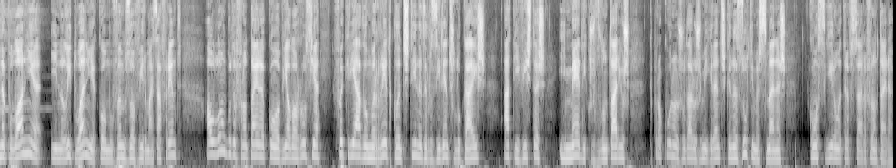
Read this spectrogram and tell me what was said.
Na Polónia e na Lituânia, como vamos ouvir mais à frente, ao longo da fronteira com a Bielorrússia foi criada uma rede clandestina de residentes locais, ativistas e médicos voluntários que procuram ajudar os migrantes que nas últimas semanas conseguiram atravessar a fronteira.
